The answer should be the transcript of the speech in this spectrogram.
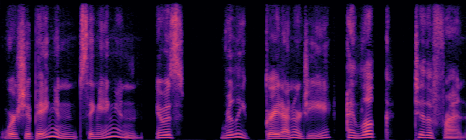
worshiping and singing. And it was really great energy. I look to the front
